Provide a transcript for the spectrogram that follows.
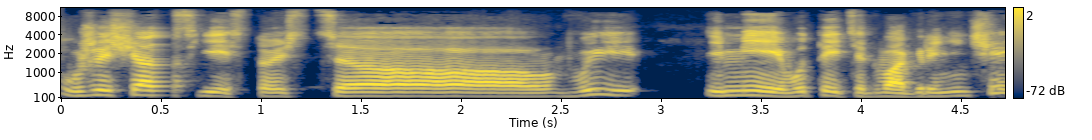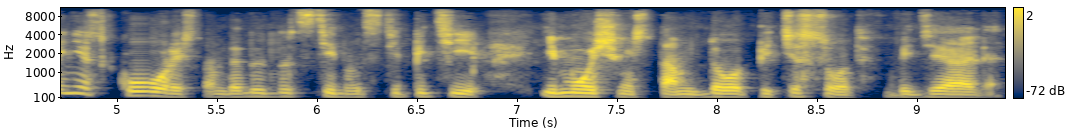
уже сейчас есть. То есть а, вы имея вот эти два ограничения, скорость там, до 20-25 и мощность там, до 500 в идеале,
